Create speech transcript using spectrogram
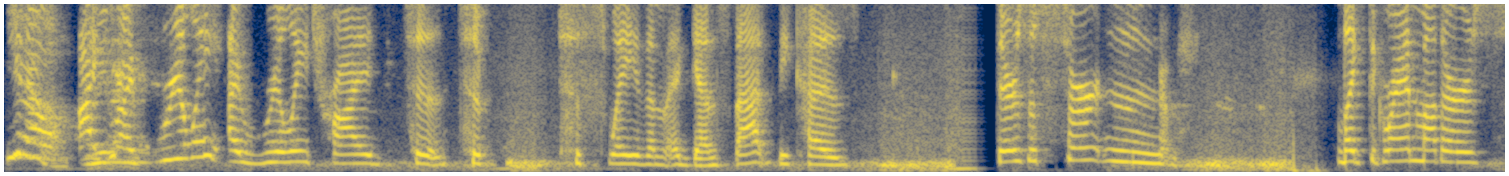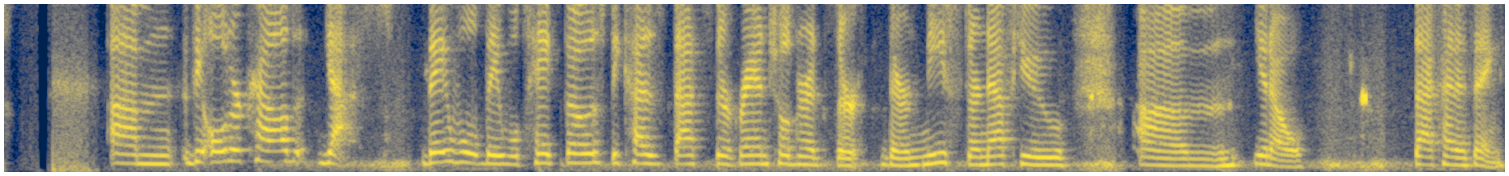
you know Yeah, I, I mean, I really I really tried to to to sway them against that because there's a certain like the grandmothers um the older crowd yes they will they will take those because that's their grandchildren it's their their niece their nephew um you know that kind of thing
